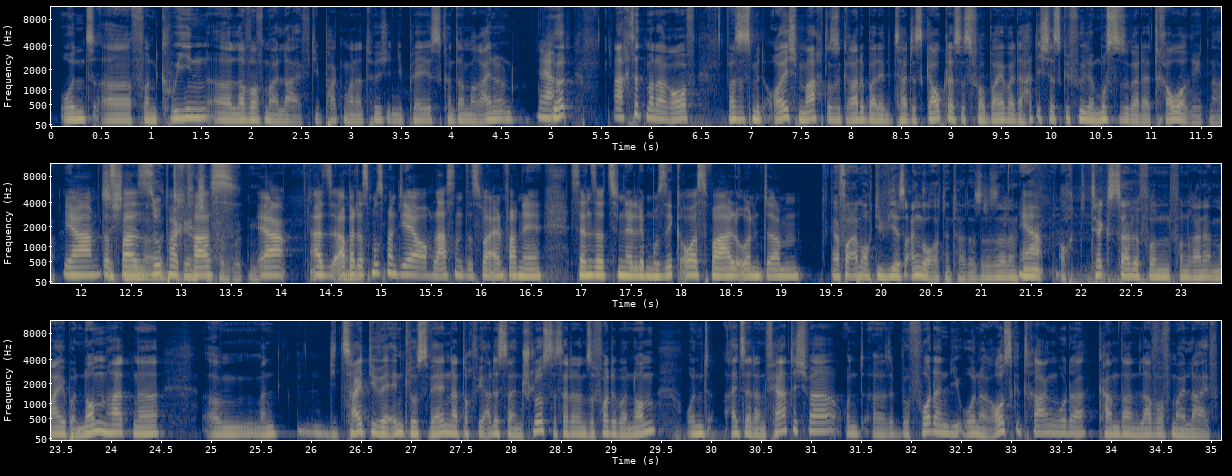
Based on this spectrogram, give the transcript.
Und äh, von Queen, äh, Love of My Life. Die packen wir natürlich in die Playlist. Könnt ihr mal rein und Ja. hört. Achtet mal darauf, was es mit euch macht. Also gerade bei der Zeit des Gauklers ist vorbei, weil da hatte ich das Gefühl, da musste sogar der Trauerredner Ja, das war ein, äh, super Tränchen krass. verdrücken. Ja, also, aber das muss man dir ja auch lassen. Das war einfach eine sensationelle Musikauswahl und ähm, Ja, vor allem auch die, wie er es angeordnet hat. Also, dass er dann Ja. auch die Textzeile von, von Rainer May übernommen hat. Ne? Ähm, man, die Zeit, die wir endlos wählen, hat doch wie alles seinen Schluss. Das hat er dann sofort übernommen. Und als er dann fertig war und äh, bevor dann die Urne rausgetragen wurde, kam dann Love of My Life.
